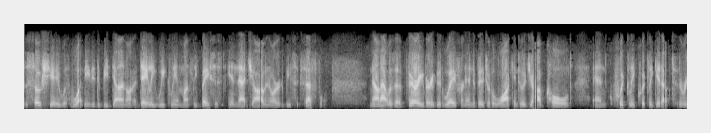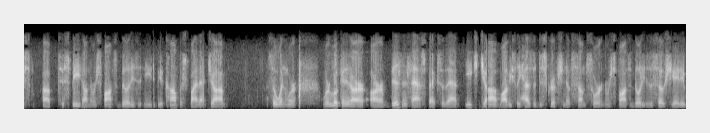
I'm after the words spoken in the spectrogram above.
associated with what needed to be done on a daily, weekly, and monthly basis in that job in order to be successful. Now, that was a very, very good way for an individual to walk into a job cold and quickly, quickly get up to the up to speed on the responsibilities that need to be accomplished by that job. So when we're we're looking at our, our business aspects of that, each job obviously has a description of some sort and responsibilities associated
